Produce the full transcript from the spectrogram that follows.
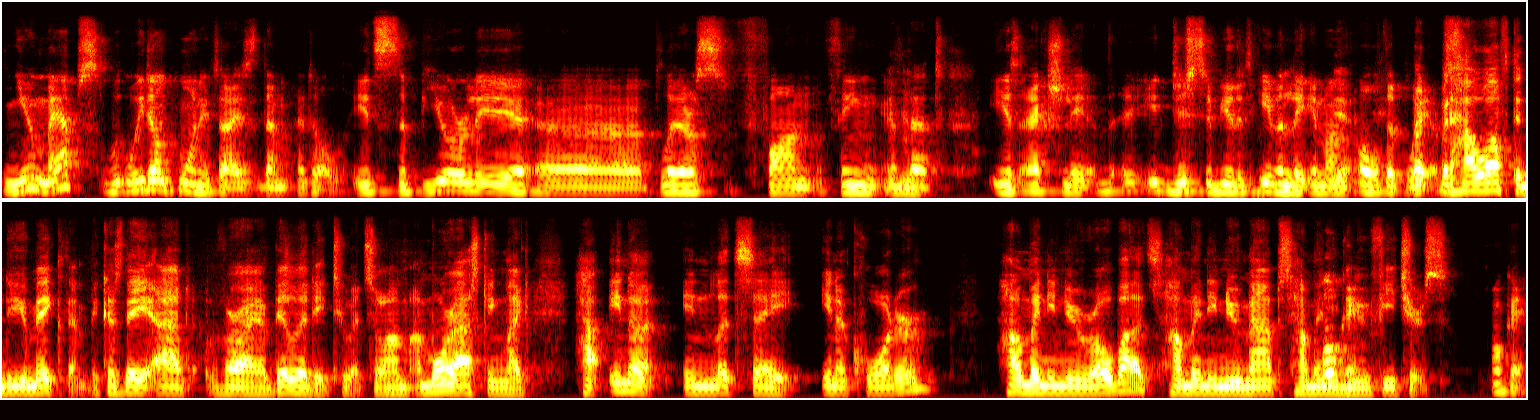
new maps we don't monetize them at all it's a purely uh, players fun thing mm-hmm. that is actually distributed evenly among yeah. all the players but, but how often do you make them because they add variability to it so I'm, I'm more asking like how in a in let's say in a quarter how many new robots, how many new maps, how many okay. new features? Okay.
